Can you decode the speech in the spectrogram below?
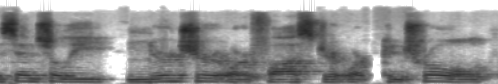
essentially nurture or foster or control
